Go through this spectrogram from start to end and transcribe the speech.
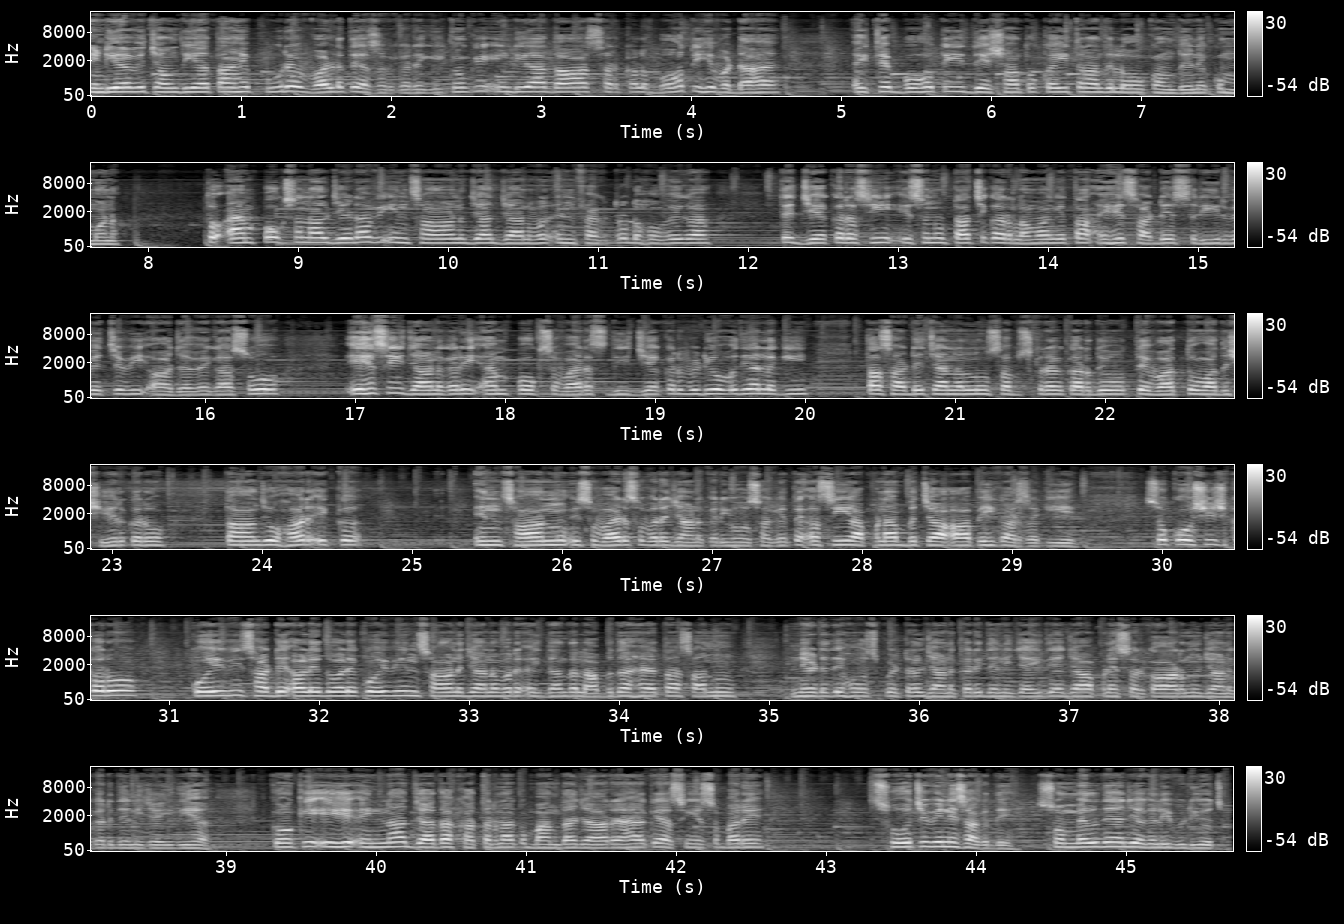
ਇੰਡੀਆ ਵਿੱਚ ਆਉਂਦੀ ਆ, ਤਾਂ ਇਹ ਪੂਰੇ ਵਰਲਡ ਤੇ ਅਸਰ ਕਰੇਗੀ, ਕਿਉਂਕਿ ਇੰਡੀਆ ਦਾ ਸਰਕਲ ਬਹੁਤ ਹੀ ਵੱਡਾ ਹੈ। ਇੱਥੇ ਬਹੁਤ ਹੀ ਦੇਸ਼ਾਂ ਤੋਂ ਕਈ ਤਰ੍ਹਾਂ ਦੇ ਲੋਕ ਆਉਂਦੇ ਨੇ ਘੁੰਮਣ। ਤਾਂ ਐਮਪੋਕਸ ਨਾਲ ਜਿਹੜਾ ਵੀ ਇਨਸਾਨ ਜਾਂ ਜਾਨਵਰ ਇਨਫੈਕਟਡ ਹੋਵੇਗਾ, ਤੇ ਜੇਕਰ ਅਸੀਂ ਇਸ ਨੂੰ ਟੱਚ ਕਰ ਲਵਾਂਗੇ, ਤਾਂ ਇਹ ਸਾਡੇ ਸਰੀਰ ਵਿੱਚ ਵੀ ਆ ਜਾਵੇਗਾ। ਸੋ ਇਹ ਸੀ ਜਾਣਕਾਰੀ ਐਮਪੋਕਸ ਵਾਇਰਸ ਦੀ। ਜੇਕਰ ਵੀਡੀਓ ਵਧੀਆ ਲੱਗੀ, ਤਾਂ ਸਾਡੇ ਚੈਨਲ ਨੂੰ ਸਬਸਕ੍ਰਾਈਬ ਕਰ ਦਿਓ ਤੇ ਵੱਧ ਤੋਂ ਵੱਧ ਸ਼ੇਅਰ ਕਰੋ। ਤਾਂ ਜੋ ਹਰ ਇੱਕ ਇਨਸਾਨ ਨੂੰ ਇਸ ਵਾਇਰਸ ਬਾਰੇ ਜਾਣਕਾਰੀ ਹੋ ਸਕੇ ਤੇ ਅਸੀਂ ਆਪਣਾ ਬਚਾਅ ਆਪ ਹੀ ਕਰ ਸਕੀਏ। ਸੋ ਕੋਸ਼ਿਸ਼ ਕਰੋ, ਕੋਈ ਵੀ ਸਾਡੇ ਆਲੇ ਦੁਆਲੇ ਕੋਈ ਵੀ ਇਨਸਾਨ, ਜਾਨਵਰ ਇਦਾਂ ਦਾ ਲੱਭਦਾ ਹੈ ਤਾਂ ਸਾਨੂੰ ਨੇੜੇ ਦੇ ਹਸਪੀਟਲ ਜਾਣਕਾਰੀ ਦੇਣੀ ਚਾਹੀਦੀ ਹੈ ਜਾਂ ਆਪਣੇ ਸਰਕਾਰ ਨੂੰ ਜਾਣਕਾਰੀ ਦੇਣੀ ਚਾਹੀਦੀ ਹੈ। ਕਿਉਂਕਿ ਇਹ ਇੰਨਾ ਜ਼ਿਆਦਾ ਖਤਰਨਾਕ ਬਣਦਾ ਜਾ ਰਿਹਾ ਹੈ ਕਿ ਅਸੀਂ ਇਸ ਬਾਰੇ ਸੋਚ ਵੀ ਨਹੀਂ ਸਕਦੇ। ਸੋ ਮਿਲਦੇ ਹਾਂ ਜੀ ਅਗਲੀ ਵੀਡੀਓ 'ਚ।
